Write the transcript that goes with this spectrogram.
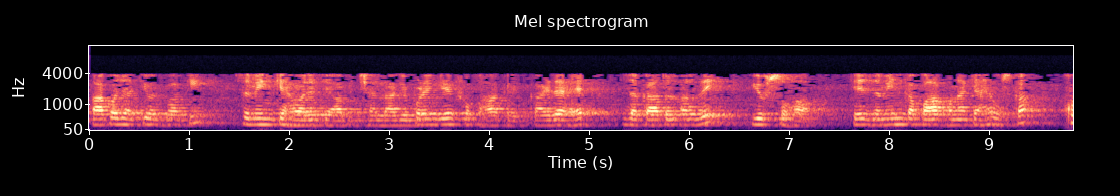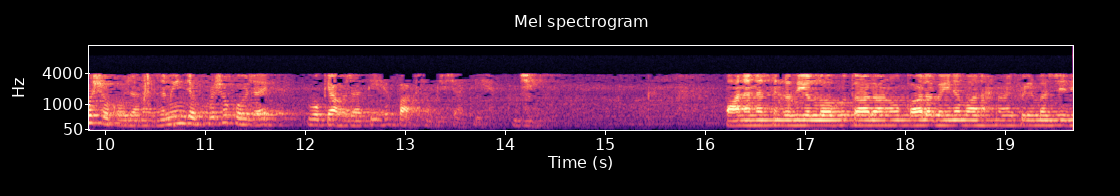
پاک ہو جاتی ہے اور باقی زمین کے حوالے سے آپ انشاءاللہ آگے پڑھیں گے۔ فقہا کا قاعدہ ہے، زکوٰۃ الارض یوسحا کہ زمین کا پاک ہونا کیا ہے؟ اس کا خشک ہو جانا ہے۔ زمین جب خشک ہو جائے، وہ کیا ہو جاتی ہے؟ پاک سمجھی جاتی ہے۔ جی۔ قال رضی اللہ تعالیٰ عنہ قال، بینما نحن فی المسجد۔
